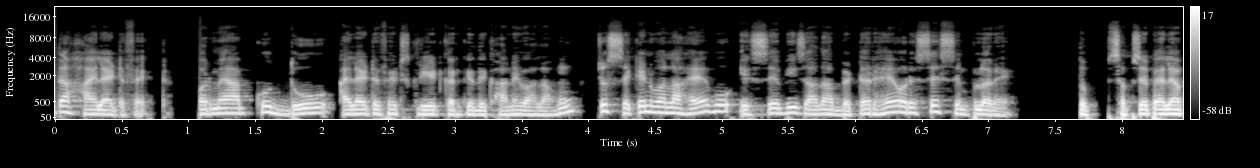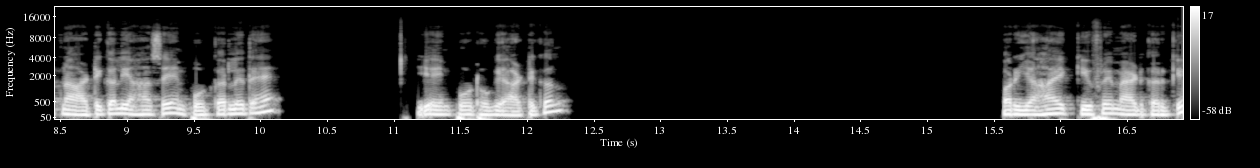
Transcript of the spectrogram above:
the highlight effect और मैं आपको दो हाईलाइट इफेक्ट्स क्रिएट करके दिखाने वाला हूँ। जो सेकंड वाला है, वो इससे भी ज़्यादा बेटर है और इससे सिंपलर है। तो सबसे पहले अपना आर्टिकल यहाँ से इंपोर्ट कर लेते हैं। ये इंपोर्ट हो गया आर्टिकल और यहाँ एक की फ्रेम ऐड करके,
